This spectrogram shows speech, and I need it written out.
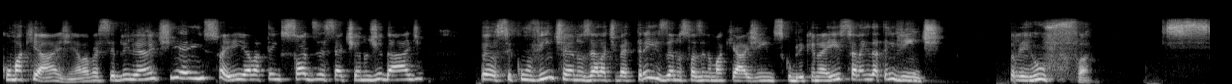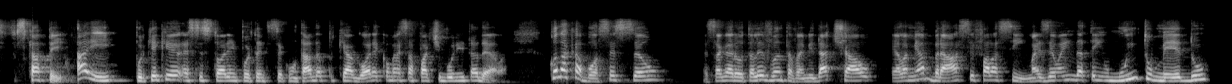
com maquiagem. Ela vai ser brilhante e é isso aí. Ela tem só 17 anos de idade. Se com 20 anos ela tiver 3 anos fazendo maquiagem e descobrir que não é isso, ela ainda tem 20. Falei, ufa, escapei. Aí, por que, que essa história é importante ser contada? Porque agora é começa a parte bonita dela. Quando acabou a sessão, essa garota levanta, vai me dar tchau, ela me abraça e fala assim: Mas eu ainda tenho muito medo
